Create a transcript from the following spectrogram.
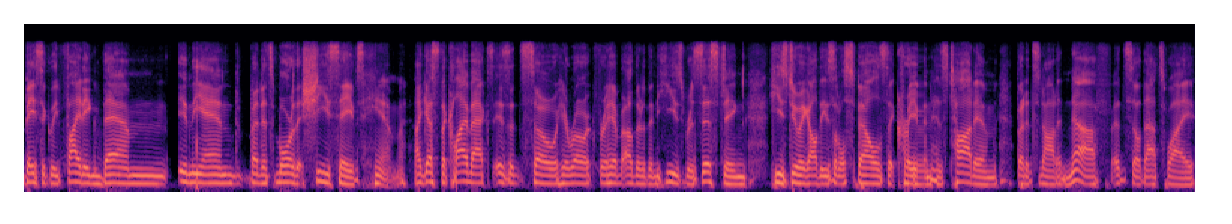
basically fighting them in the end, but it's more that she saves him. I guess the climax isn't so heroic for him other than he's resisting. He's doing all these little spells that Craven has taught him, but it's not enough. And so that's why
